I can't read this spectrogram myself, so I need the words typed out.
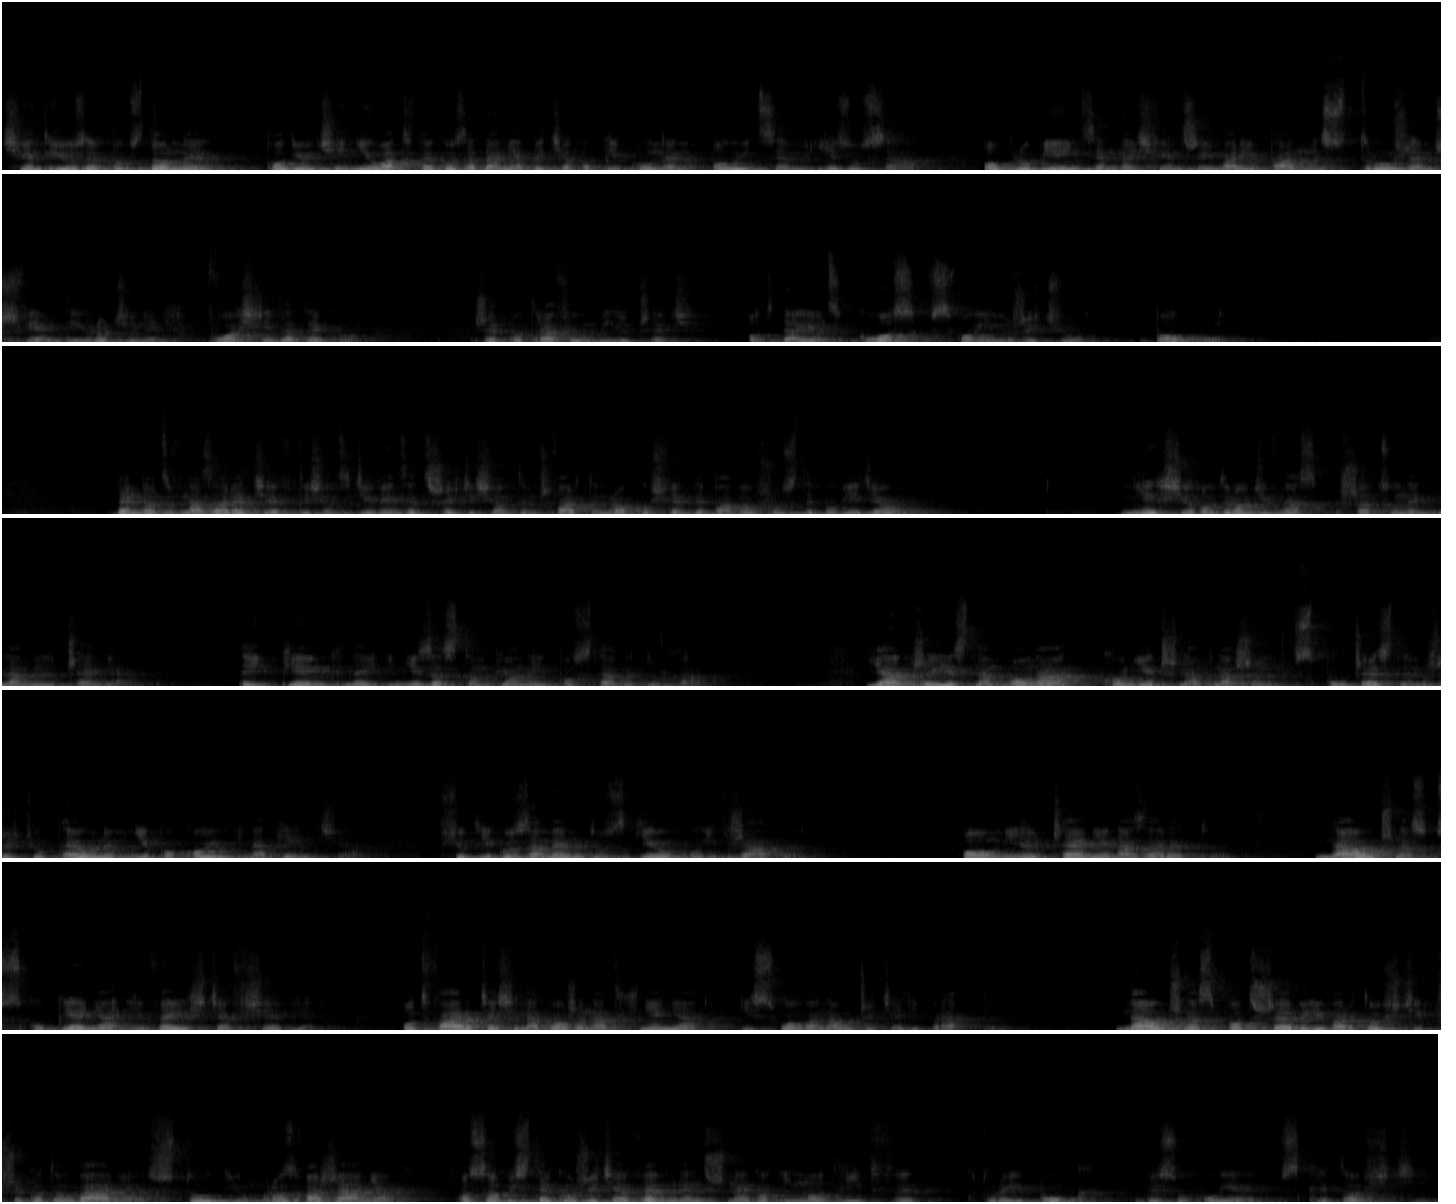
Święty Józef był zdolny podjąć się niełatwego zadania bycia opiekunem, ojcem Jezusa, oblubieńcem Najświętszej Marii Panny, stróżem świętej rodziny, właśnie dlatego, że potrafił milczeć, oddając głos w swoim życiu Bogu. Będąc w Nazarecie w 1964 roku, święty Paweł VI powiedział: Niech się odrodzi w nas szacunek dla milczenia, tej pięknej i niezastąpionej postawy ducha. Jakże jest nam ona konieczna w naszym współczesnym życiu, pełnym niepokoju i napięcia, wśród jego zamętu, zgiełku i wrzawy. O milczenie Nazaretu! Naucz nas skupienia i wejścia w siebie, otwarcia się na Boże natchnienia i słowa nauczycieli prawdy. Naucz nas potrzeby i wartości przygotowania, studium, rozważania, osobistego życia wewnętrznego i modlitwy, której Bóg wysłuchuje w skrytości.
